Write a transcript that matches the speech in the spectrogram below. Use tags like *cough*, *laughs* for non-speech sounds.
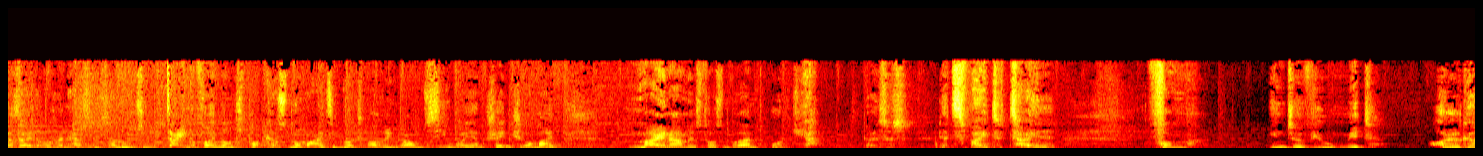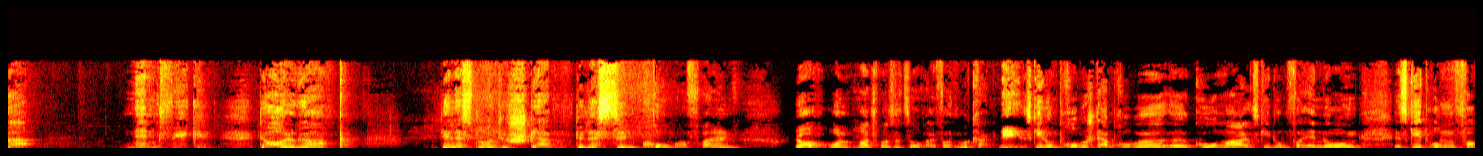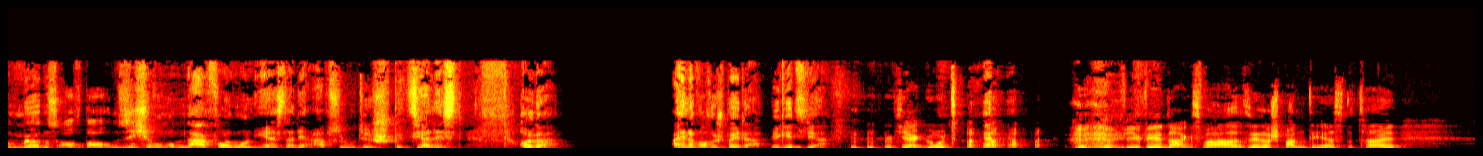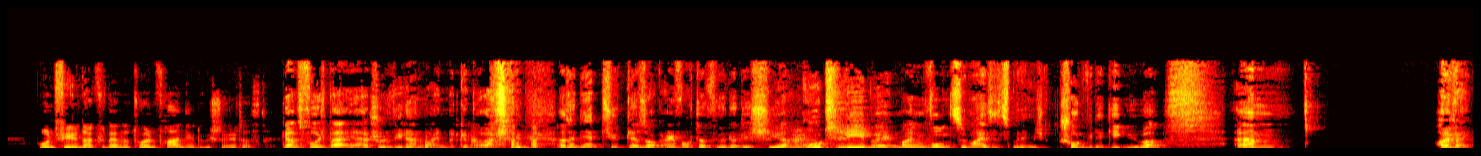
Meiner Seite aus ein herzliches Hallo zu deinem Veränderungspodcast Nummer 1 im deutschsprachigen Raum, CYM Change Your Mind. Mein Name ist Thorsten Brandt und ja, da ist es, der zweite Teil vom Interview mit Holger Nentwig. Der Holger, der lässt Leute sterben, der lässt sie in Koma fallen ja, und manchmal sind sie auch einfach nur krank. Nee, es geht um Probe, äh, Koma, es geht um Veränderungen, es geht um Vermögensaufbau, um Sicherung, um Nachfolge und er ist da der absolute Spezialist. Holger, eine Woche später, wie geht's dir? *laughs* ja, gut. *laughs* vielen, vielen Dank. Es war sehr, sehr spannend, der erste Teil. Und vielen Dank für deine tollen Fragen, die du gestellt hast. Ganz furchtbar, er hat schon wieder einen Wein mitgebracht. *laughs* also der Typ, der sorgt einfach dafür, dass ich hier gut lebe in meinem Wohnzimmer. Er sitzt mir nämlich schon wieder gegenüber. Ähm, Holger,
